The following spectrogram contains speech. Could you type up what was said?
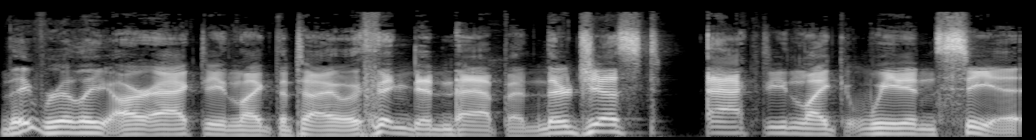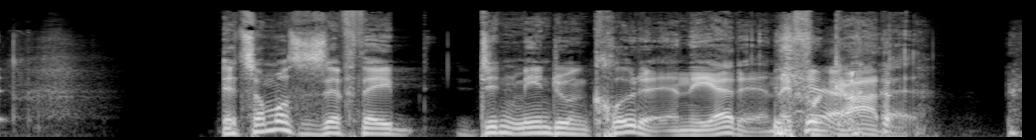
They really are acting like the Tyler thing didn't happen. They're just acting like we didn't see it. It's almost as if they didn't mean to include it in the edit and they Yeah. forgot it.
